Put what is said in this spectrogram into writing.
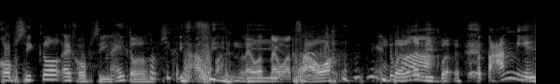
korpsikel, eh korpsikel. Nah, itu korpsikel apa? Di Lewat-lewat sawah. itu mah di petani yang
